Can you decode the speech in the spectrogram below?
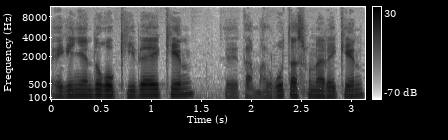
eginen dugu kideekin, eta malgutasunarekin,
